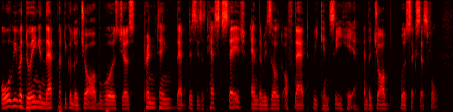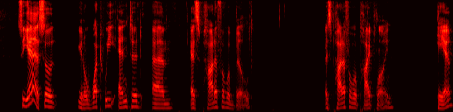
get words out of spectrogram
all we were doing in that particular job was just printing that this is a test stage and the result of that we can see here and the job was successful. So yeah, so you know what we entered um, as part of our build, as part of our pipeline here,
